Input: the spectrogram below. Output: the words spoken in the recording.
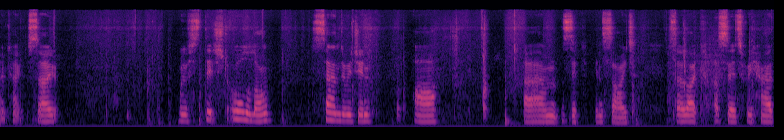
Okay, so we've stitched all along, sandwiching our um, zip inside. So like I said, we had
